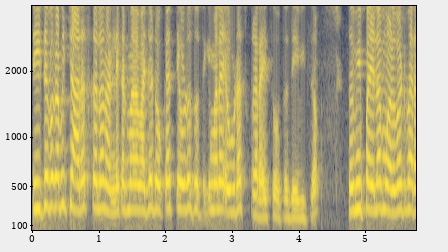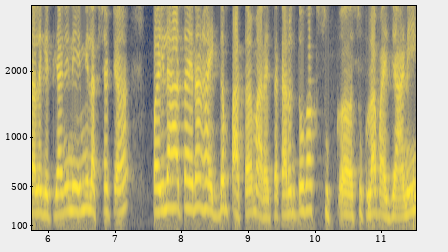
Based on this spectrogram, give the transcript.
तर इथे बघा मी चारच कलर आणले कारण मला माझ्या डोक्यात तेवढंच होतं की मला एवढंच करायचं होतं देवीचं. तर मी पहिला मळवट भरायला घेतली आणि नेहमी लक्षात ठेवा पहिला हात आहे ना हा एकदम पातळ मारायचा कारण तो भाग सुक सुकला पाहिजे. आणि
